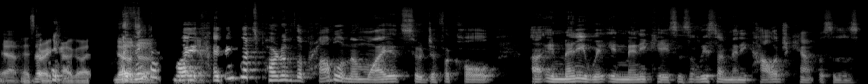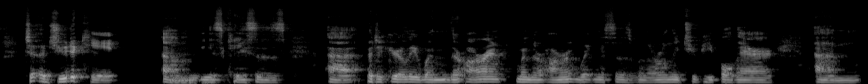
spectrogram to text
Yeah, that's very cowboy. No, I think no. that's why I think that's part of the problem and why it's so difficult uh, in many in many cases, at least on many college campuses, to adjudicate um, mm. these cases, uh, particularly when there aren't when there aren't witnesses, when there are only two people there, um,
